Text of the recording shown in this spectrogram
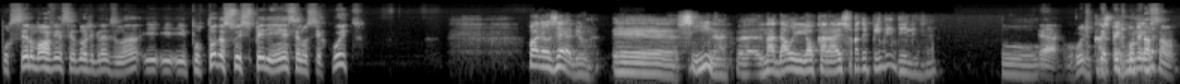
por ser o maior vencedor de Grand Slam e, e, e por toda a sua experiência no circuito? Olha, Eusébio, é, sim, né? Nadal e Alcaraz só dependem deles, né? O, é, o Ruud depende de combinação.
